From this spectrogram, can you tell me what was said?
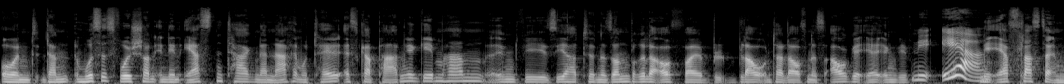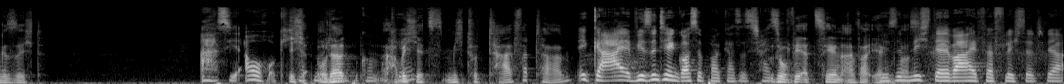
Und dann muss es wohl schon in den ersten Tagen danach im Hotel Eskapaden gegeben haben. Irgendwie, sie hatte eine Sonnenbrille auf, weil bl- blau unterlaufenes Auge, er irgendwie. Nee, er. Nee, eher Pflaster im Gesicht. Ah, sie auch, okay. Ich, hab nur oder okay. habe ich jetzt mich total vertan? Egal, wir sind hier ein Gossip-Podcast, ist scheiße. So, wir erzählen einfach irgendwas. wir sind nicht der Wahrheit verpflichtet, ja.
